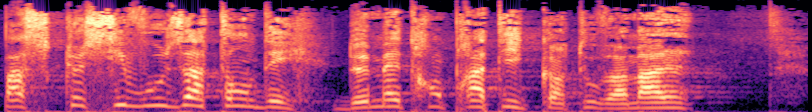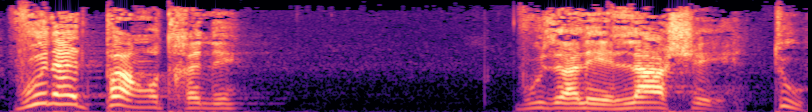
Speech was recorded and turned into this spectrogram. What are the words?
Parce que si vous attendez de mettre en pratique quand tout va mal, vous n'êtes pas entraîné. Vous allez lâcher tout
